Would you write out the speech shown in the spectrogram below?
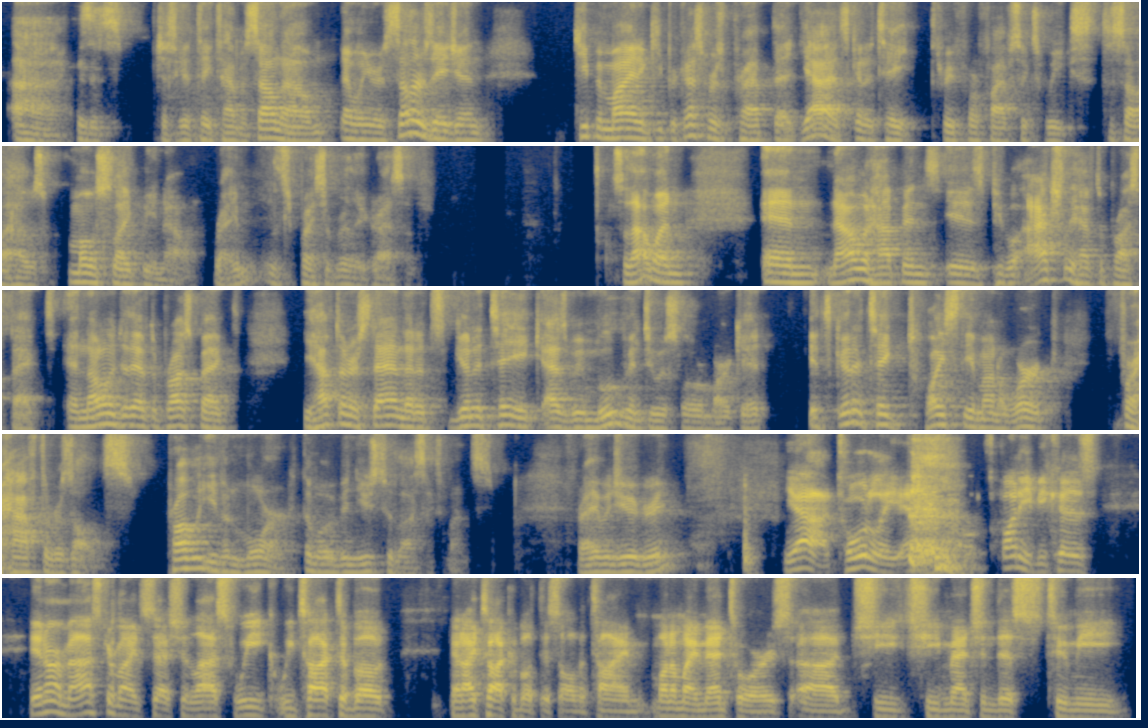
because uh, it's just going to take time to sell now. And when you're a seller's agent, keep in mind and keep your customers prepped that, yeah, it's going to take three, four, five, six weeks to sell a house, most likely now, right? Let's price it really aggressive. So that one, and now what happens is people actually have to prospect. And not only do they have to prospect, you have to understand that it's going to take, as we move into a slower market, it's going to take twice the amount of work for half the results, probably even more than what we've been used to the last six months. Right? Would you agree? Yeah, totally. And it's funny because in our mastermind session last week, we talked about, and I talk about this all the time. One of my mentors, uh, she she mentioned this to me,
